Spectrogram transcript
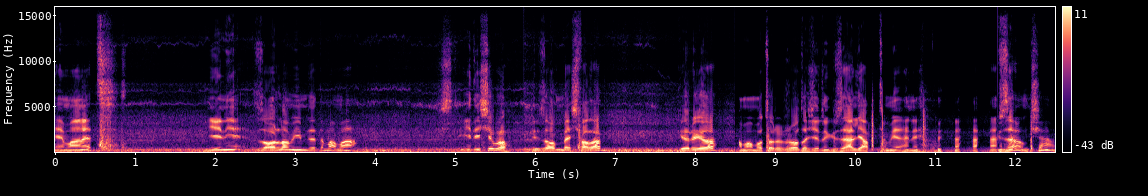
Emanet yeni zorlamayayım dedim ama işte gidişi bu. 115 falan görüyor. Ama motorun rodajını güzel yaptım yani. güzel olmuş ha.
